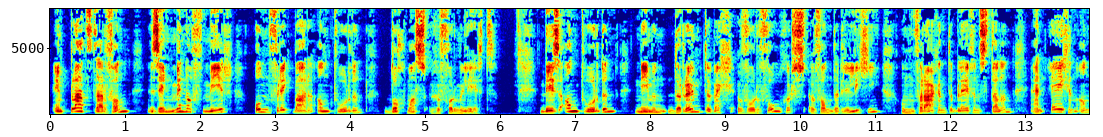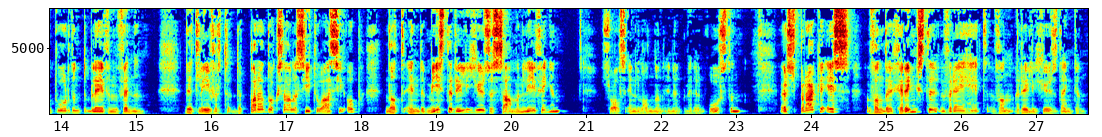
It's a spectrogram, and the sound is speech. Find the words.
In plaats daarvan zijn min of meer onwrikbare antwoorden, dogma's geformuleerd. Deze antwoorden nemen de ruimte weg voor volgers van de religie om vragen te blijven stellen en eigen antwoorden te blijven vinden. Dit levert de paradoxale situatie op dat in de meeste religieuze samenlevingen, zoals in landen in het Midden-Oosten, er sprake is van de geringste vrijheid van religieus denken.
